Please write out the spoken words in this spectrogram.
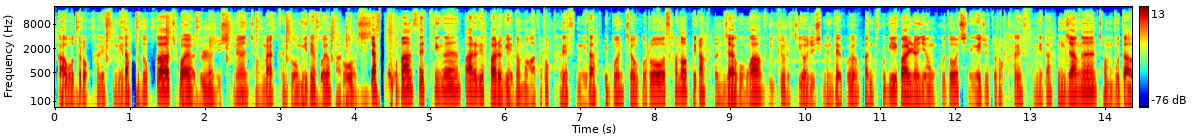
까보도록 하겠습니다. 구독과 좋아요 눌러주시면 정말 큰 도움이 되고요. 바로 시작 후반 세팅은 빠르게 빠르게 넘어가도록 하겠습니다. 기본적으로 산업이랑 전자공학 위주로 찍어주시면 되고요. 전투기 관련 연구도 진행해 주도록 하겠습니다. 공장은 전부 다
